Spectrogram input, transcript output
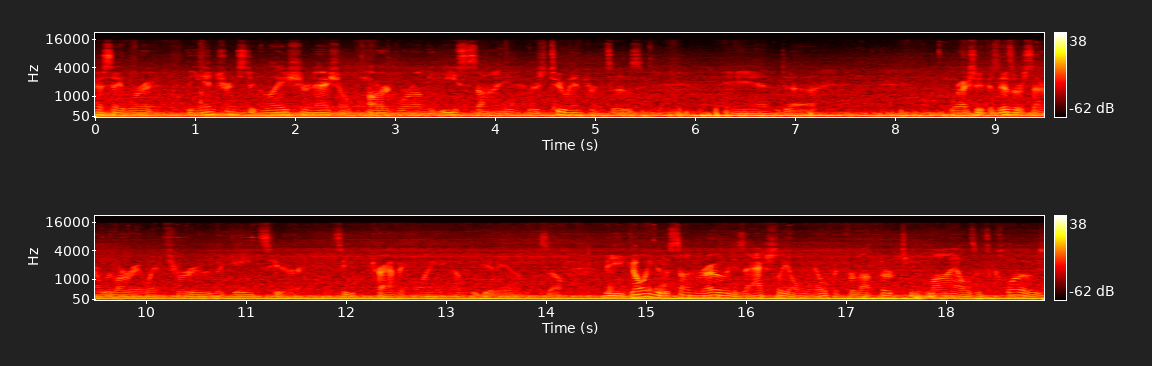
I gonna say we're at the entrance to Glacier National Park. We're on the east side. There's two entrances, and uh, we're actually at the visitor center. We've already went through the gates here. You see traffic lining up to get in. So the going to the Sun Road is actually only open for about 13 miles. It's closed.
